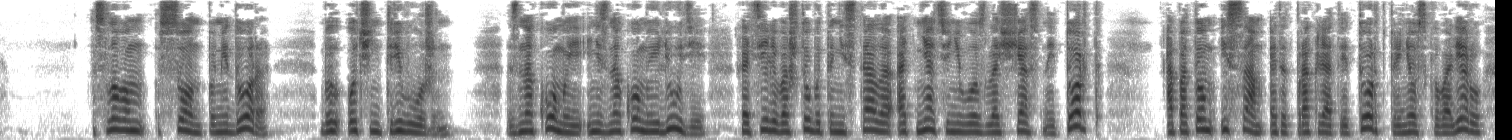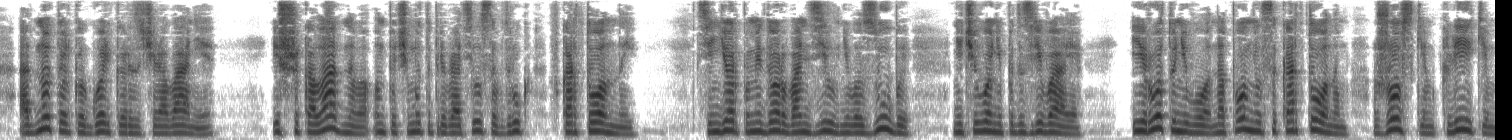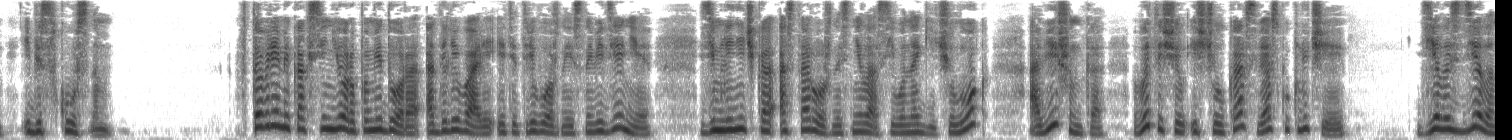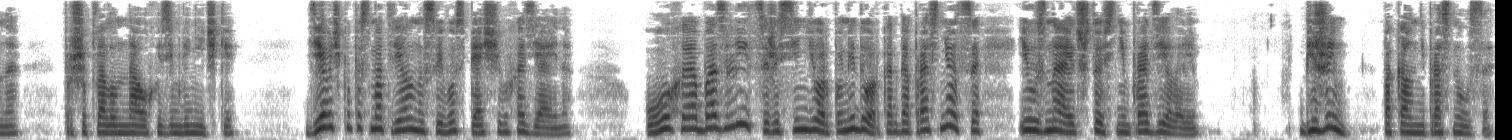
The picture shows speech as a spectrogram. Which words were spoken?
Словом, сон Помидора был очень тревожен. Знакомые и незнакомые люди хотели во что бы то ни стало отнять у него злосчастный торт, а потом и сам этот проклятый торт принес кавалеру одно только горькое разочарование. Из шоколадного он почему-то превратился вдруг в картонный. Сеньор Помидор вонзил в него зубы, ничего не подозревая, и рот у него наполнился картоном, жестким, клейким и безвкусным. В то время как сеньора Помидора одолевали эти тревожные сновидения, земляничка осторожно сняла с его ноги чулок, а вишенка вытащил из чулка связку ключей. «Дело сделано», — прошептал он на ухо земляничке. Девочка посмотрела на своего спящего хозяина. Ох, и обозлится же сеньор Помидор, когда проснется и узнает, что с ним проделали. Бежим, пока он не проснулся.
